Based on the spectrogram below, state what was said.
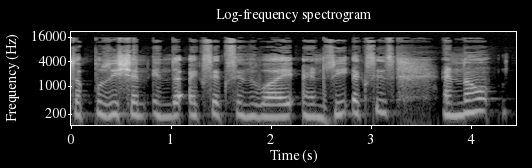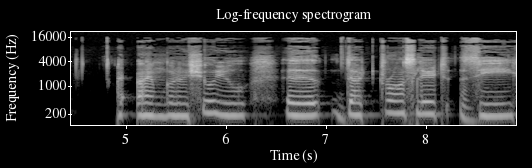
the position in the x-axis y and z-axis and now I'm going to show you uh, the translate z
